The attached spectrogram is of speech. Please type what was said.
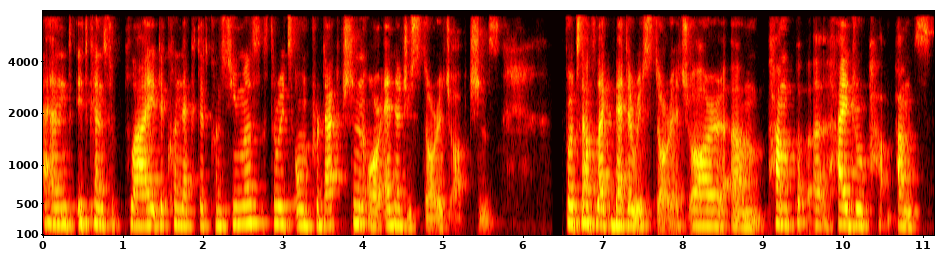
and it can supply the connected consumers through its own production or energy storage options. For example, like battery storage or um, pump uh, hydro pumps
